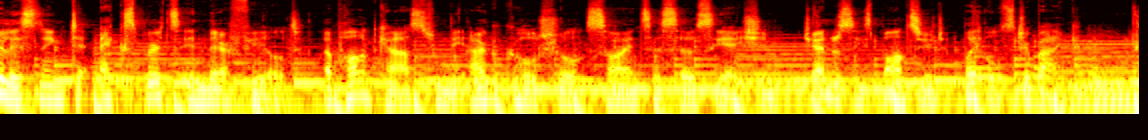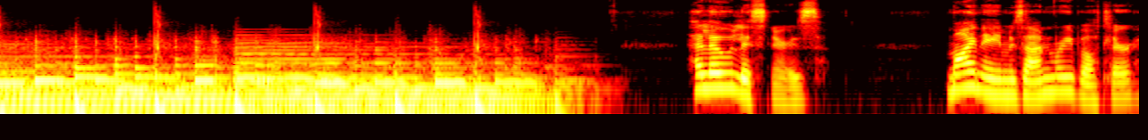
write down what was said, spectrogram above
You're listening to Experts in Their Field, a podcast from the Agricultural Science Association, generously sponsored by Ulster Bank. Hello, listeners. My name is Anne Marie Butler,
